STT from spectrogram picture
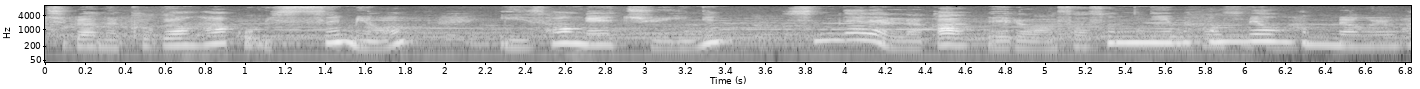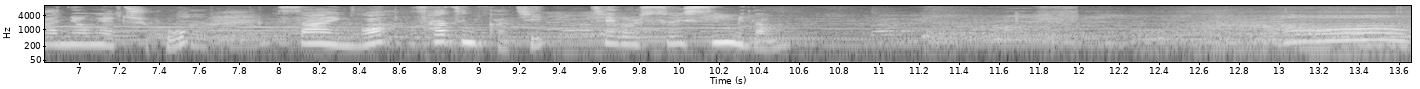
주변을 구경하고 있으면 이 성의 주인인 신데렐라가 내려와서 손님 한 명 한 명을 환영해주고 사인과 사진까지 찍을 수 있습니다. 아,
